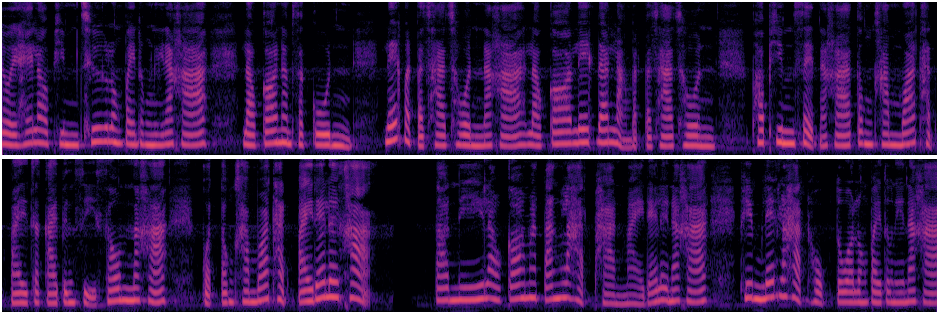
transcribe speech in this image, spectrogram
โดยให้เราพิมพ์ชื่อลงไปตรงนี้นะคะ แล้วก็นามสกุล เลขบัตรประชาชนนะคะ แล้วก็เลขด้านหลังบัตรประชาชน พอพิมพ์เสร็จนะคะ ตรงคำว่าถัดไปจะกลายเป็นสีส้มนะคะ กดตรงคำว่าถัดไปได้เลยค่ะตอนนี้เราก็มาตั้งรหัสผ่านใหม่ได้เลยนะคะ พิมพ์เลขรหัส 6 ตัวลงไปตรงนี้นะคะ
